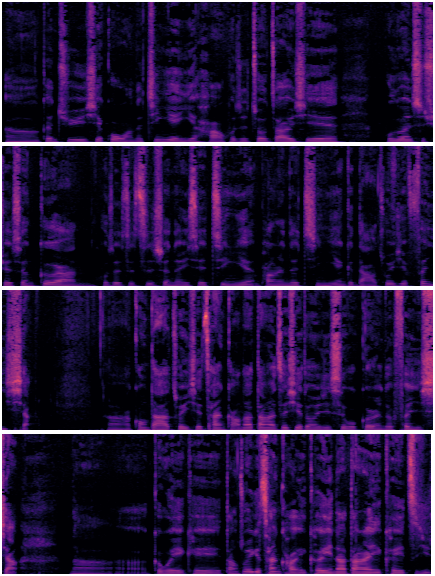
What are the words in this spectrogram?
呃，根据一些过往的经验也好，或者周遭一些不论是学生个案，或者是自身的一些经验、旁人的经验，跟大家做一些分享。啊，供大家做一些参考。那当然，这些东西是我个人的分享，那各位也可以当做一个参考，也可以。那当然也可以自己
